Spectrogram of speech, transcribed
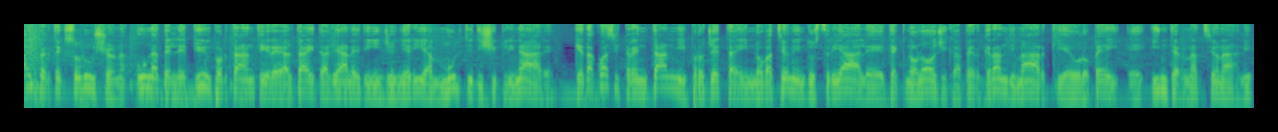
Hypertech Solution, una delle più importanti realtà italiane di ingegneria multidisciplinare, che da quasi 30 anni progetta innovazione industriale e tecnologica per grandi marchi europei e internazionali,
